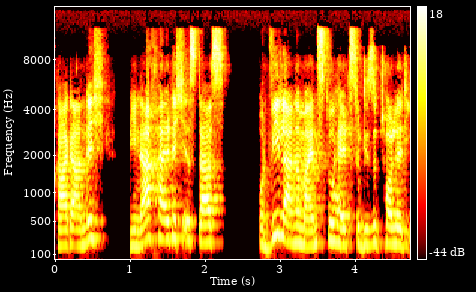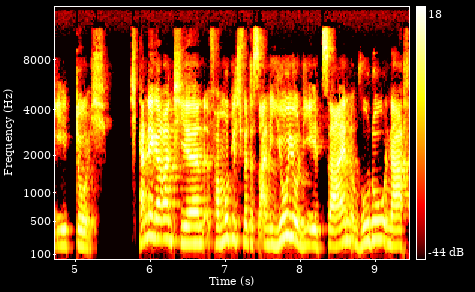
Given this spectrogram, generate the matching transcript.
Frage an dich, wie nachhaltig ist das? Und wie lange meinst du, hältst du diese tolle Diät durch? Ich kann dir garantieren, vermutlich wird es eine Jojo-Diät sein, wo du nach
